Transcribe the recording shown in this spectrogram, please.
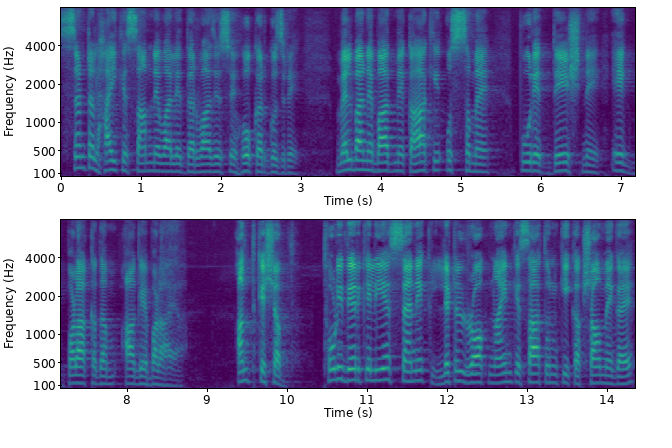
Central High के सामने वाले दरवाजे से होकर गुजरे। मेलबा ने बाद में कहा कि उस समय पूरे देश ने एक बड़ा कदम आगे बढ़ाया। अंत के शब्द। थोड़ी देर के लिए सैनिक लिटिल रॉक नाइन के साथ उनकी कक्षाओं में गए।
